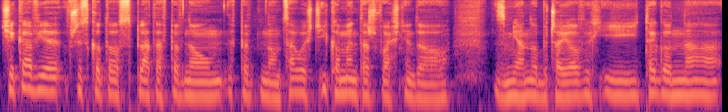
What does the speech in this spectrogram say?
Ciekawie wszystko to splata w pewną, w pewną całość i komentarz właśnie do zmian obyczajowych i tego, na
